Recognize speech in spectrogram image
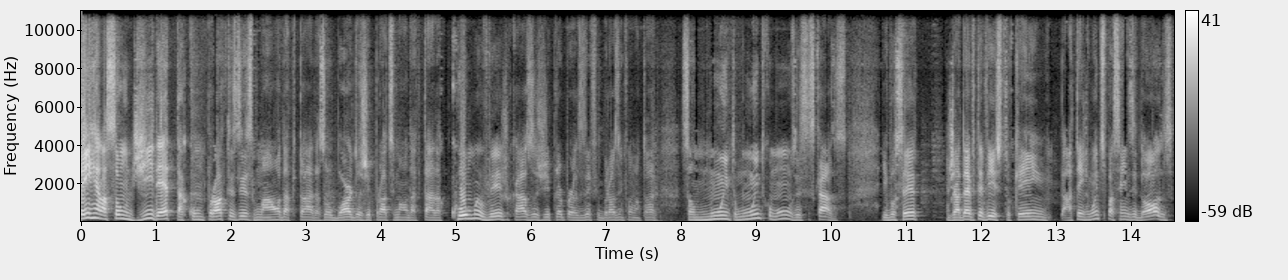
Tem relação direta com próteses mal adaptadas ou bordos de prótese mal adaptada, como eu vejo casos de hiperplasia fibrosa inflamatória. São muito, muito comuns esses casos. E você já deve ter visto, quem atende muitos pacientes idosos,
